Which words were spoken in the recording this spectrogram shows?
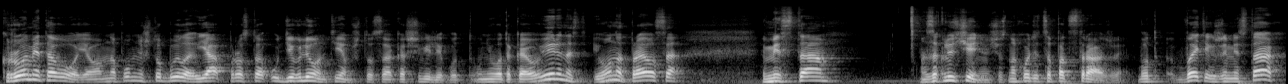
Кроме того, я вам напомню, что было. Я просто удивлен тем, что Саакашвили, вот у него такая уверенность, и он отправился в места заключения. Он сейчас находится под стражей. Вот в этих же местах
